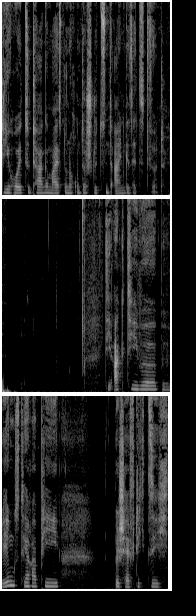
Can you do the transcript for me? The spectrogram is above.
die heutzutage meist nur noch unterstützend eingesetzt wird. Die aktive Bewegungstherapie beschäftigt sich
